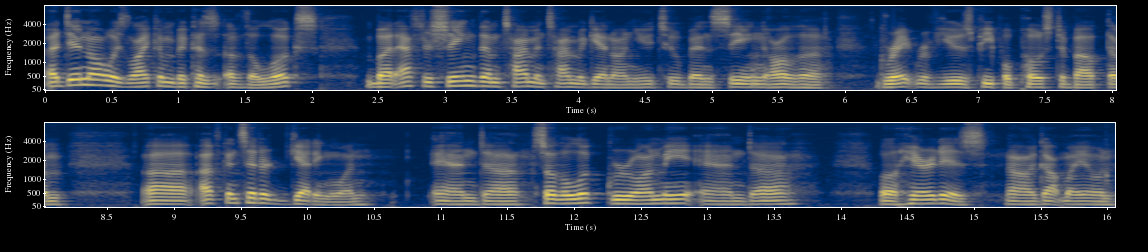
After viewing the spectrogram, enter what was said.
I didn't always like them because of the looks, but after seeing them time and time again on YouTube and seeing all the great reviews people post about them, uh, I've considered getting one. And uh, so the look grew on me, and uh, well, here it is. Now I got my own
